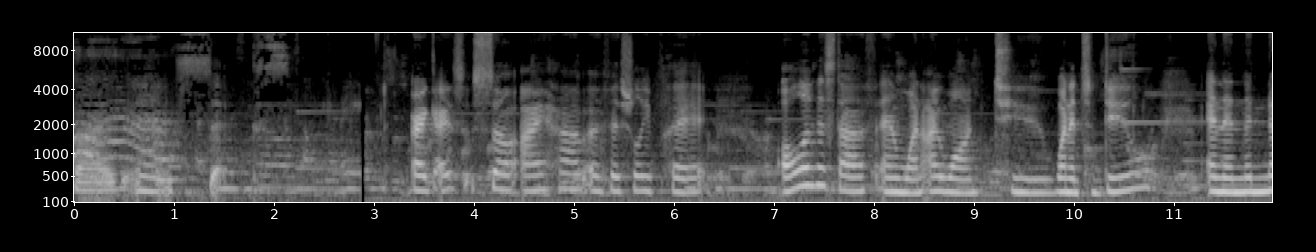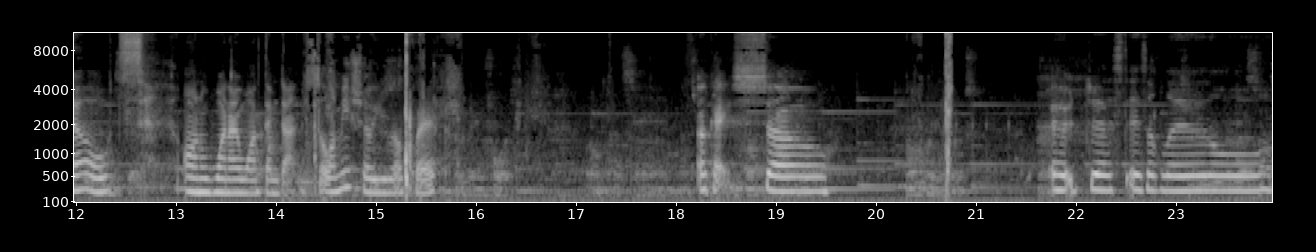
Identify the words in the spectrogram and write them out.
5 and 6. Alright guys, so I have officially put all of the stuff and when I want to, when it's due, and then the notes on when I want them done. So let me show you real quick. Okay, so it just is a little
